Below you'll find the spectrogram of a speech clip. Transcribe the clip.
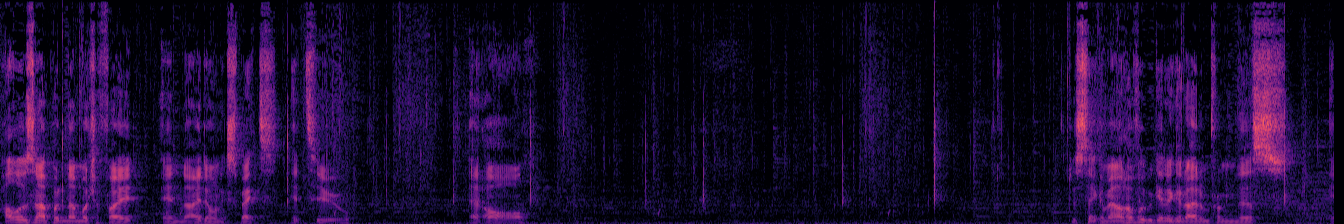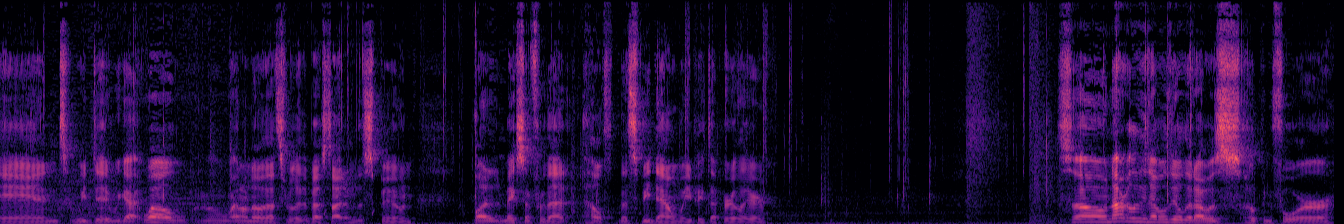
Hollow's not putting up much of a fight, and I don't expect it to at all. Just take him out. Hopefully we get a good item from this. And we did. We got, well, I don't know that's really the best item, the spoon. But it makes up for that health, that speed down we picked up earlier. So, not really the devil deal that I was hoping for.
